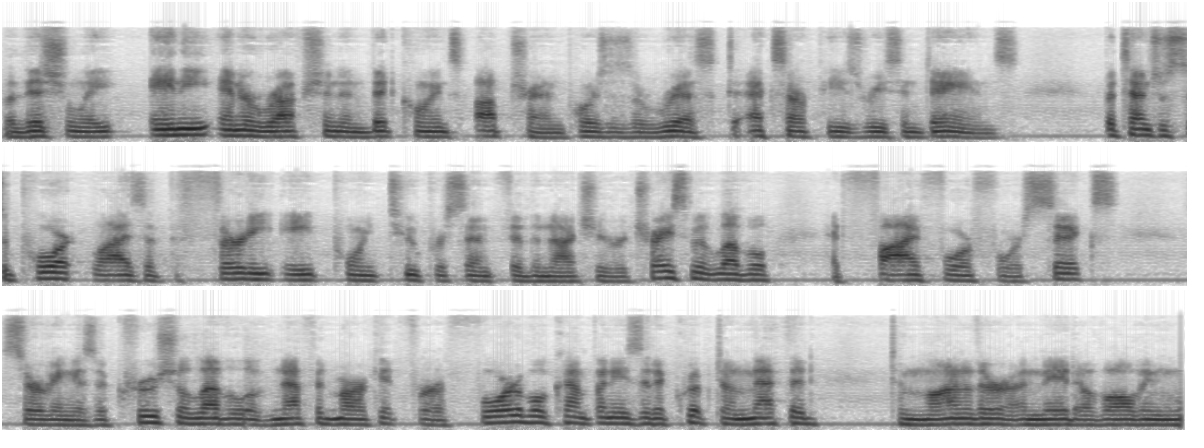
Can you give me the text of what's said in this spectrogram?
Additionally, any interruption in Bitcoin's uptrend poses a risk to XRP's recent gains. Potential support lies at the 38.2% Fibonacci retracement level at 5446 serving as a crucial level of method market for affordable companies that equipped a method to monitor amid evolving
